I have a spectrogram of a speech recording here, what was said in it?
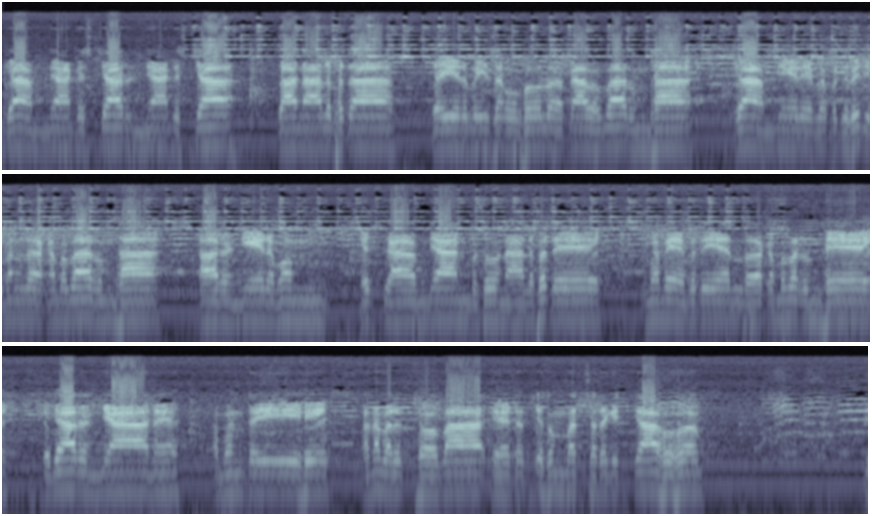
ग्राम्यागश्चारण्यागश्च तानालभता तैर्वै स पतिभिमल्लोकमवारुन्धा आरण्येरमुम् यत्ग्राम्यान् वसूनालभते ममेव तेर्लोकमवरुन्धे यदारण्यान् अमुन्तैः अनवरुद्धो वा एतस्य संवत्सरगित्याहुः। य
